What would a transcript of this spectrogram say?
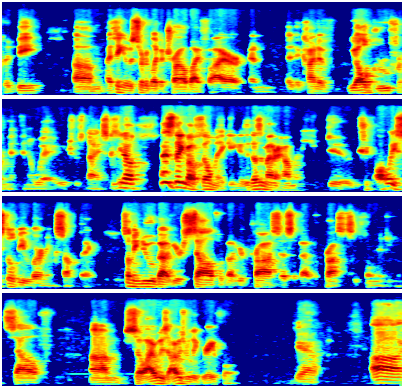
could be. Um, I think it was sort of like a trial by fire, and it kind of we all grew from it in a way, which was nice. Because you know that's the thing about filmmaking is it doesn't matter how many you do, you should always still be learning something something new about yourself, about your process, about the process of filmmaking itself. Um, so I was I was really grateful. Yeah, uh,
